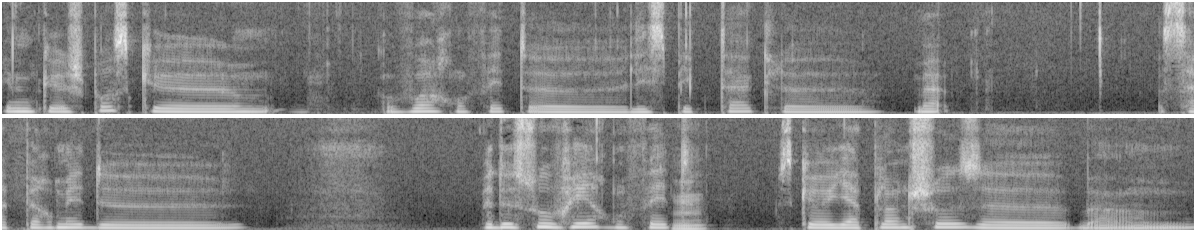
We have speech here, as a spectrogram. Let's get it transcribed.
Et donc, je pense que voir, en fait, les spectacles, bah, ça permet de, de s'ouvrir, en fait. Mmh. Parce qu'il y a plein de choses euh, ben,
